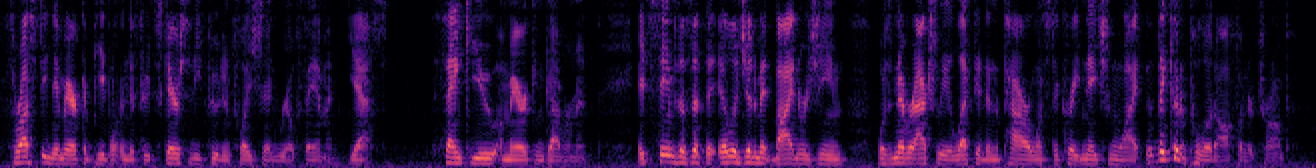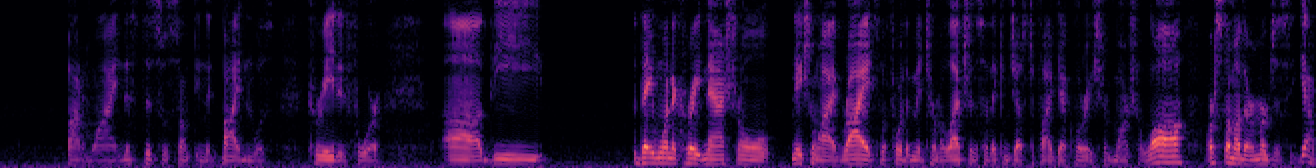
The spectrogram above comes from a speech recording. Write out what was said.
thrusting the American people into food scarcity, food inflation, and real famine. Yes. Thank you, American government. It seems as if the illegitimate Biden regime was never actually elected into power wants to create nationwide. They couldn't pull it off under Trump. Bottom line, this this was something that Biden was created for. Uh, the they want to create national nationwide riots before the midterm election so they can justify declaration of martial law or some other emergency. Yeah,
